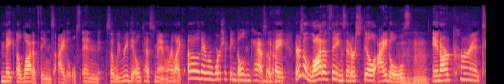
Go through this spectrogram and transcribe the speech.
make a lot of things idols. And so we read the Old Testament and we're like, oh, they were worshiping golden calves. Okay, there's a lot of things that are still idols in our current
